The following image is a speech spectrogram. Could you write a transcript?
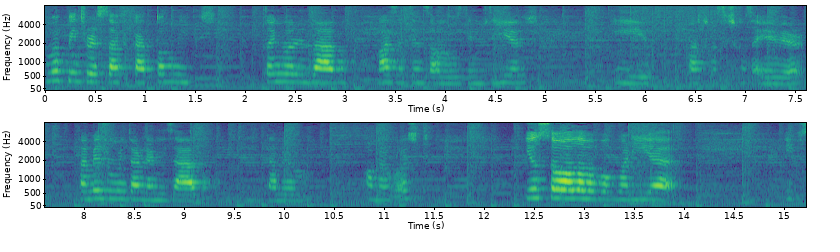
O meu Pinterest vai ficar tão bonito. Tenho-lhe dado mais atenção nos últimos dias e acho que vocês conseguem ver. Está mesmo muito organizado e está mesmo ao meu gosto. Eu sou a Lovable Maria YT.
